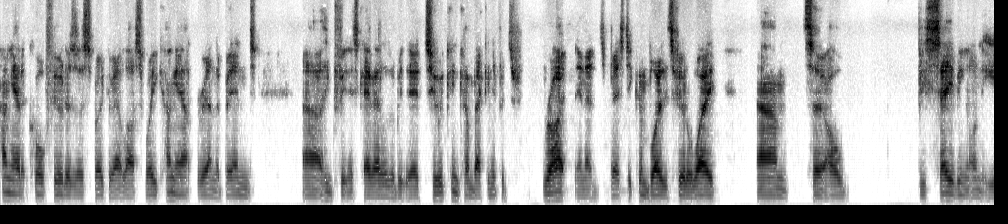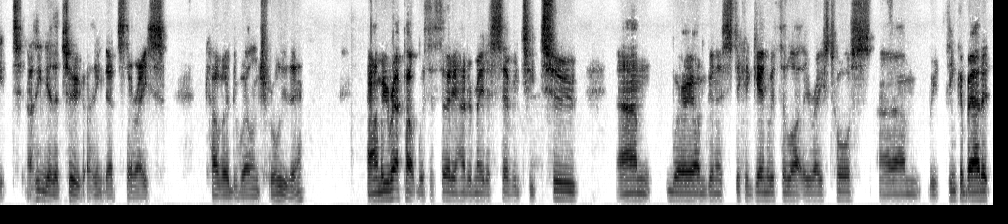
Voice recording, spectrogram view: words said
hung out at Caulfield as I spoke about last week. Hung out around the bend. Uh, I think fitness gave out a little bit there too. It can come back, and if it's right and at its best, it can blow this field away. Um, so I'll be saving on it. I think the other two. I think that's the race covered well and truly there. Um, we wrap up with the 1300 meter 72. um, where I'm going to stick again with the lightly raced horse. Um, we think about it,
